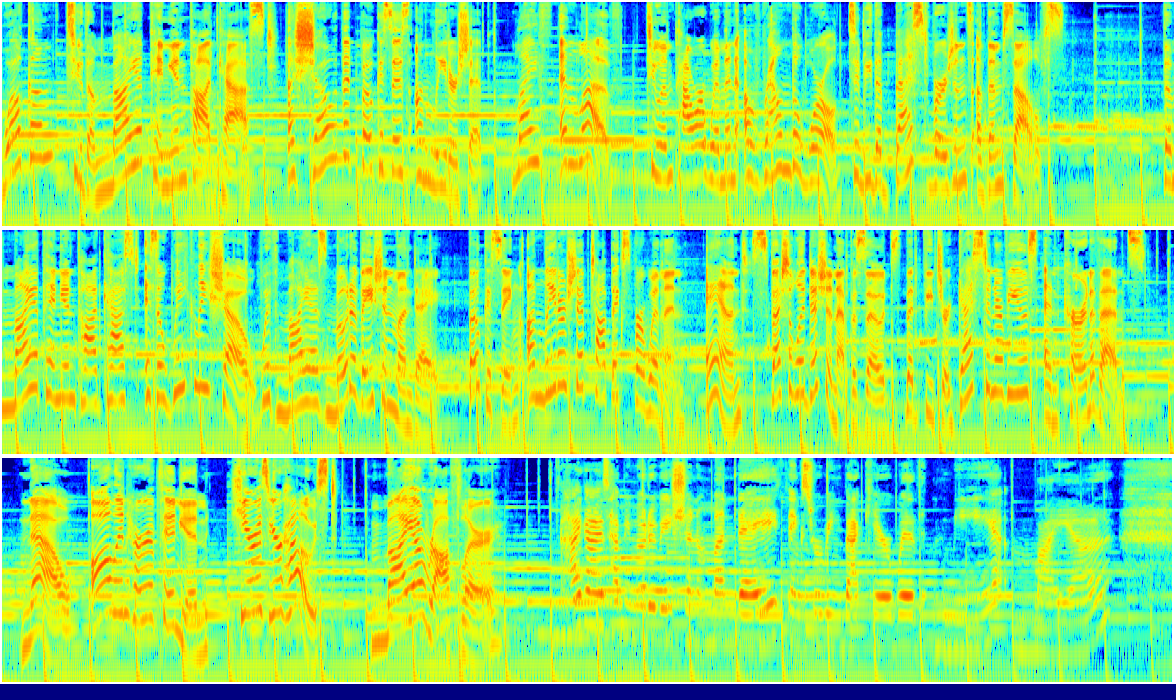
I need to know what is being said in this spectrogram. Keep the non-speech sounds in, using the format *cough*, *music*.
Welcome to the My Opinion Podcast, a show that focuses on leadership, life, and love to empower women around the world to be the best versions of themselves. The My Opinion Podcast is a weekly show with Maya's Motivation Monday, focusing on leadership topics for women, and special edition episodes that feature guest interviews and current events. Now, all in her opinion, here is your host, Maya Roffler. Hi, guys. Happy Motivation Monday. Thanks for being back here with me, Maya.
